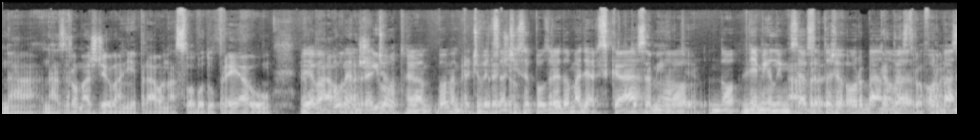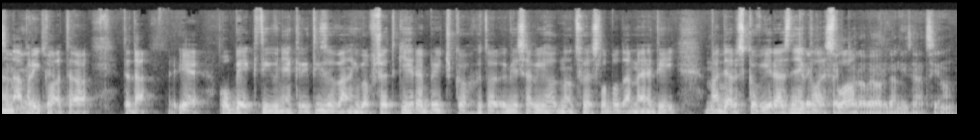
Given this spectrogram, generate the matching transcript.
na, na zhromažďovanie, právo na slobodu prejavu, ja právo vám poviem na prečo. život? Ja vám poviem prečo, veď stačí sa pozrieť do Maďarska. To sa milíte. No, nemýlim sa, pretože Orbán, Orbán napríklad teda je objektívne kritizovaný vo všetkých rebríčkoch, kde sa vyhodnocuje sloboda médií. No, Maďarsko výrazne kleslo. organizácie, no.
